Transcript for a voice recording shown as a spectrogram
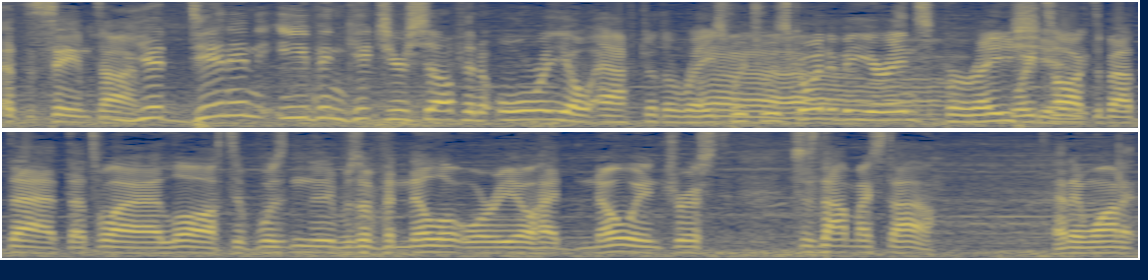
at the same time. You didn't even get yourself an Oreo after the race, which was uh, going to be your inspiration. We talked about that. That's why I lost. It wasn't. It was a vanilla Oreo. Had no interest. It's just not my style. I didn't want it.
